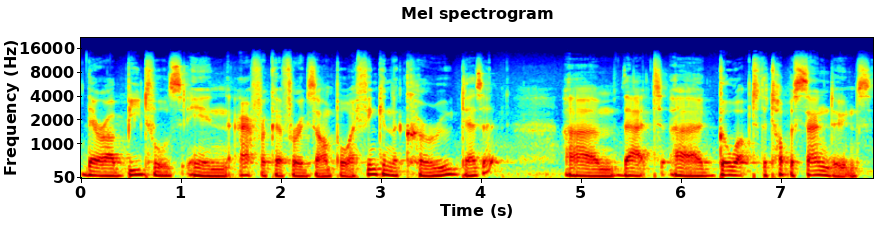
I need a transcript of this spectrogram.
there are beetles in Africa, for example, I think in the Karoo Desert, um, that uh, go up to the top of sand dunes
